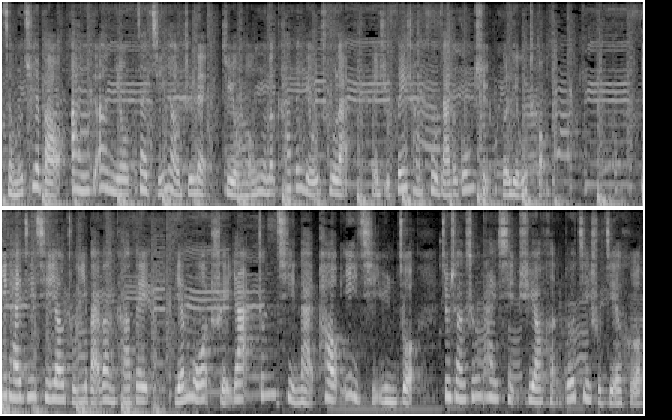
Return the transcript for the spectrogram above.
怎么确保按一个按钮，在几秒之内就有浓浓的咖啡流出来？那是非常复杂的工序和流程。一台机器要煮一百万咖啡，研磨、水压、蒸汽、奶泡一起运作，就像生态系需要很多技术结合。”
